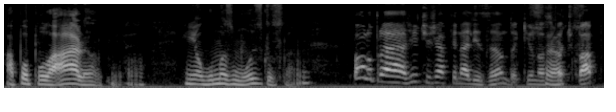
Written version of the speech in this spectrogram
a popular em algumas músicas. Né? Paulo, para a gente já finalizando aqui o nosso bate-papo,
